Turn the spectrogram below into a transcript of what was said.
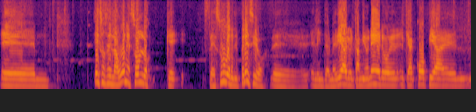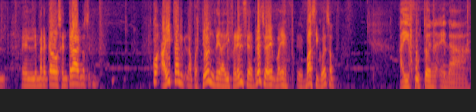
Eh, esos eslabones son los que se suben el precio, eh, el intermediario, el camionero, el que acopia, el, el mercado central. no sé. Ahí está la cuestión de la diferencia de precio, es, es, básico eso. Ahí justo en, en la,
